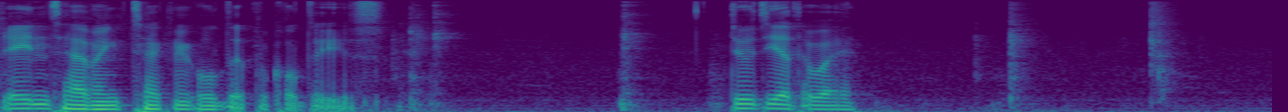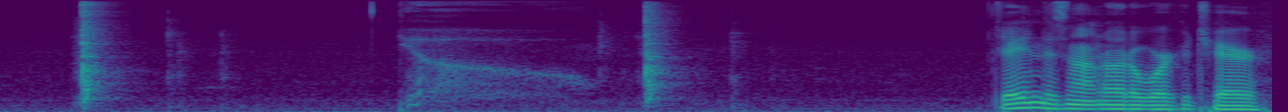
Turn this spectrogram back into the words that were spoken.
Jaden's having technical difficulties. Do it the other way. Yo. Jaden does not know how to work a chair.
